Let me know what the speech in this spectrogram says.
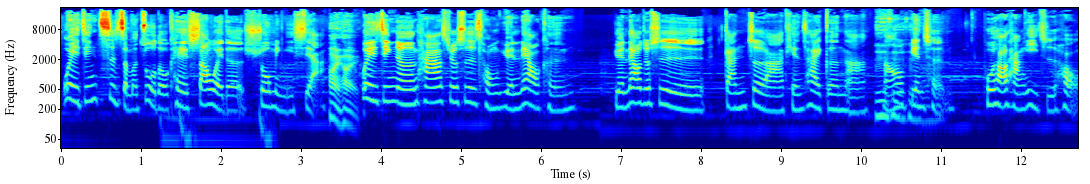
味精是怎么做的，我可以稍微的说明一下。嗨嗨，味精呢，它就是从原料可能原料就是甘蔗啊、甜菜根啊，然后变成葡萄糖液之后，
